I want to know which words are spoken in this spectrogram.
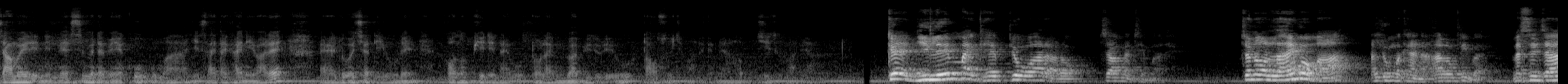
ကြားမဲတွေအနေနဲ့စစ်မတဲ့ပြင်ကိုကူမှာရေဆိုင်တိုက်ခိုက်နေပါတယ်အဲလိုအပ်ချက်တွေကိုလည်းအကောင်းဆုံးဖြည့်တင်နိုင်ဖို့ဒေါ်လာမီပါပြည်သူတွေကိုတောင်းဆိုချင်ပါတယ်ခင်ဗျာဟုတ်ကျေးဇူးပါဗျာကဲညီလေးမိုက်ခဲပြောရတာတော့ကြားမှတ်ထင်ပါတယ်ကျွန်တော် line ပေါ်မှာအလုံးမခံတာအလုံးသိပါတယ် messenger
